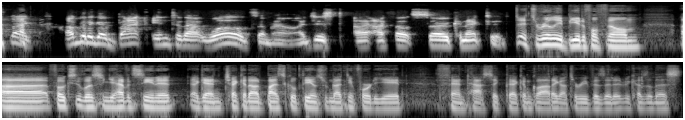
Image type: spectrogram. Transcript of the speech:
like I'm going to go back into that world somehow. I just I, I felt so connected. It's really a beautiful film. Uh, folks who listen, you haven't seen it, again, check it out. Bicycle Thieves from 1948. Fantastic pick. I'm glad I got to revisit it because of this.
